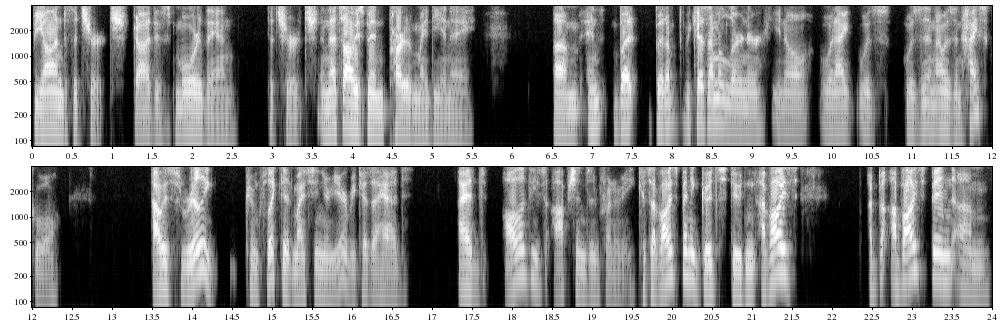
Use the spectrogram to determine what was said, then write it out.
beyond the church. God is more than the church, and that's always been part of my DNA. Um, and but but because I'm a learner, you know, when I was was in I was in high school, I was really conflicted my senior year because I had I had all of these options in front of me because I've always been a good student. I've always I've, I've always been um,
